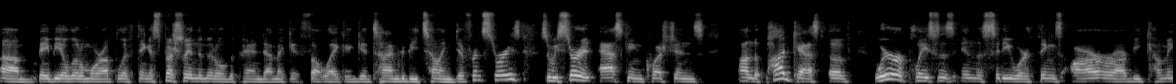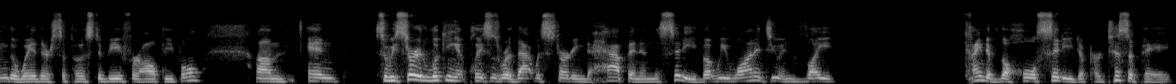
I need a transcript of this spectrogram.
um, maybe a little more uplifting, especially in the middle of the pandemic. It felt like a good time to be telling different stories. So we started asking questions on the podcast of where are places in the city where things are or are becoming the way they're supposed to be for all people. Um, and so we started looking at places where that was starting to happen in the city, but we wanted to invite kind of the whole city to participate.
